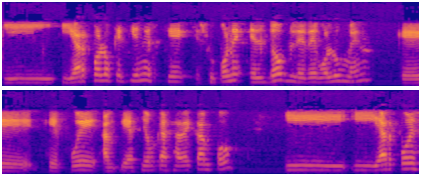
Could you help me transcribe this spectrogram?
y, Arpo lo que tiene es que supone el doble de volumen que, fue ampliación casa de campo y, Arpo es,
